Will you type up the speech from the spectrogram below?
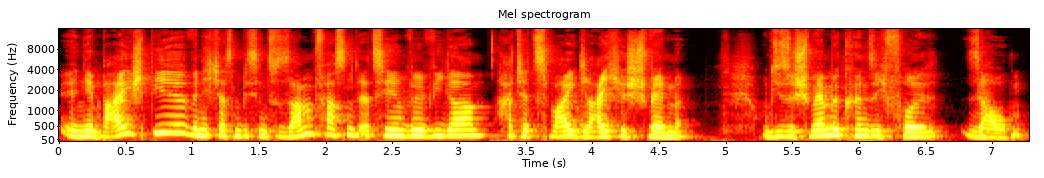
In dem Beispiel, wenn ich das ein bisschen zusammenfassend erzählen will, wieder, hat er zwei gleiche Schwämme. Und diese Schwämme können sich voll saugen.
